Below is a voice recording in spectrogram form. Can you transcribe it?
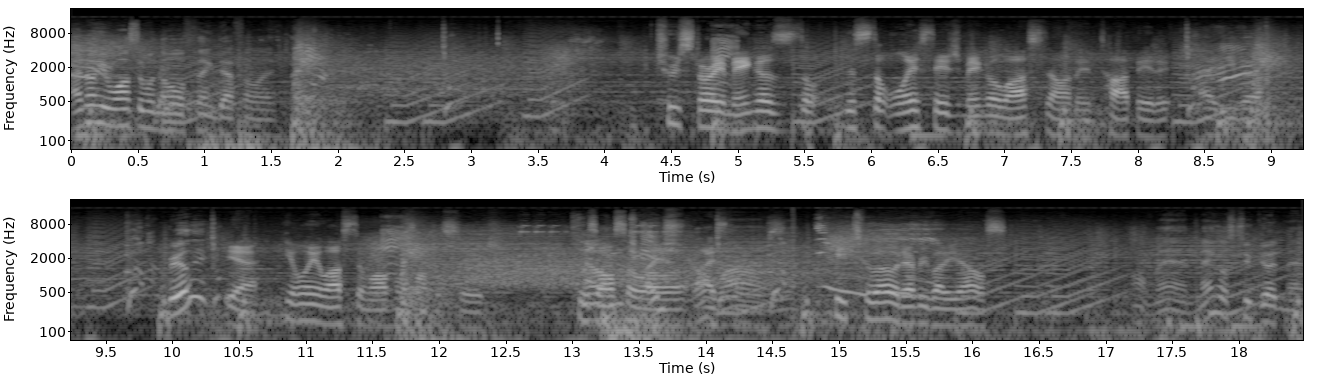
I know he wants to win the whole thing definitely. True story. Mango's the, this is the only stage Mango lost on in top eight at, EVO. Really? Yeah, he only lost to Wobbles on the stage. He was No. also Ice- uh, oh, ice wow. timers. He 2-0'd everybody else. Mango's too good, man.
